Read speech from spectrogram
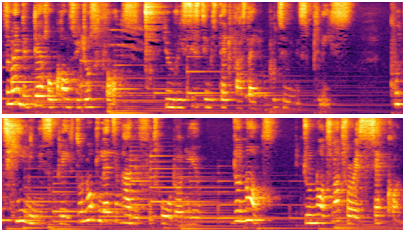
So when the devil comes with those thoughts, you resist him steadfast and you put him in his place. Put him in his place. Do not let him have a foothold on you. Do not. Do not. Not for a second.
